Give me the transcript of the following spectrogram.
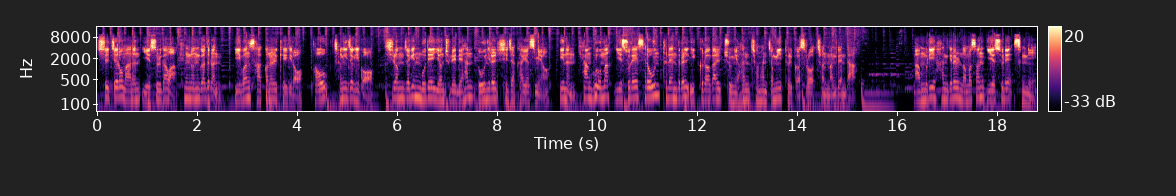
실제로 많은 예술가와 평론가들은 이번 사건을 계기로 더욱 창의적이고 실험적인 무대 연출에 대한 논의를 시작하였으며 이는 향후 음악 예술의 새로운 트렌드를 이끌어갈 중요한 전환점이 될 것으로 전망된다. 마무리 한계를 넘어선 예술의 승리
